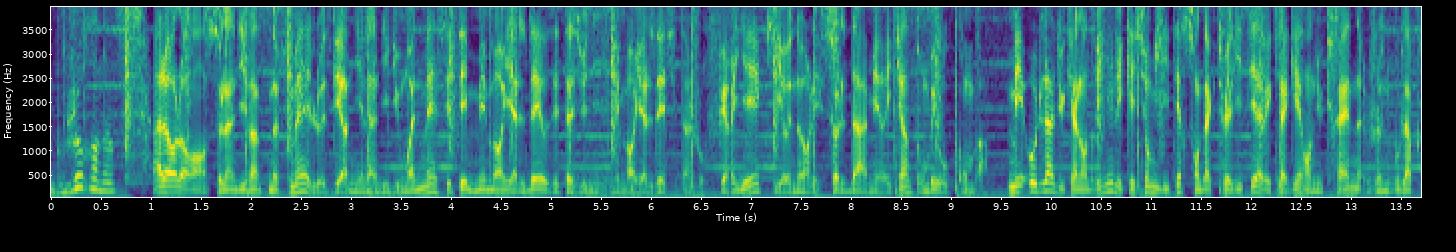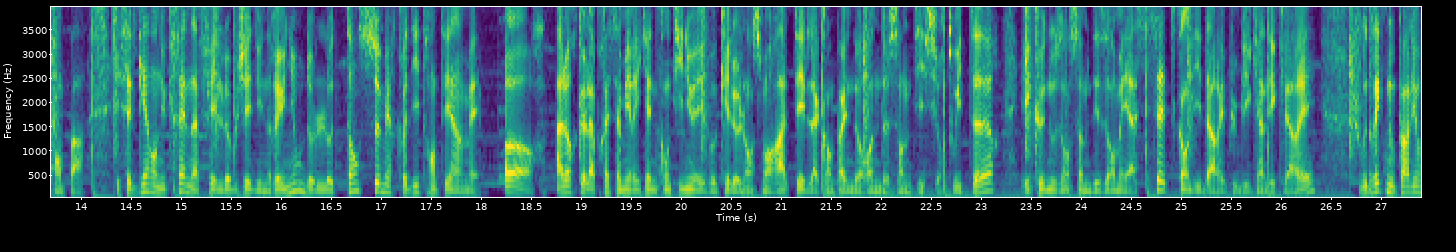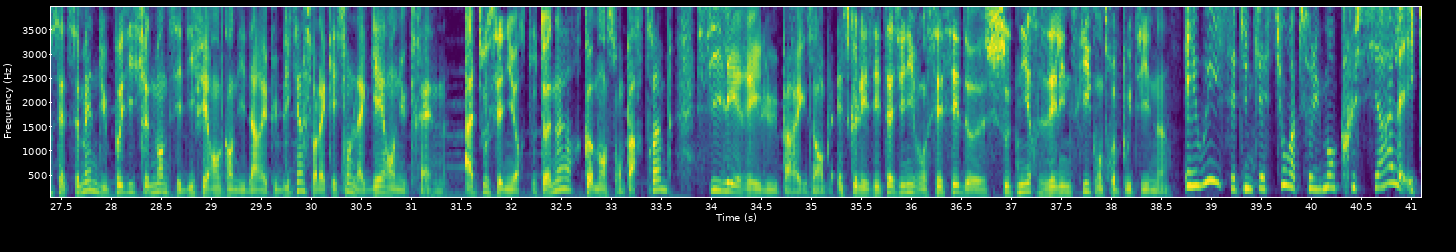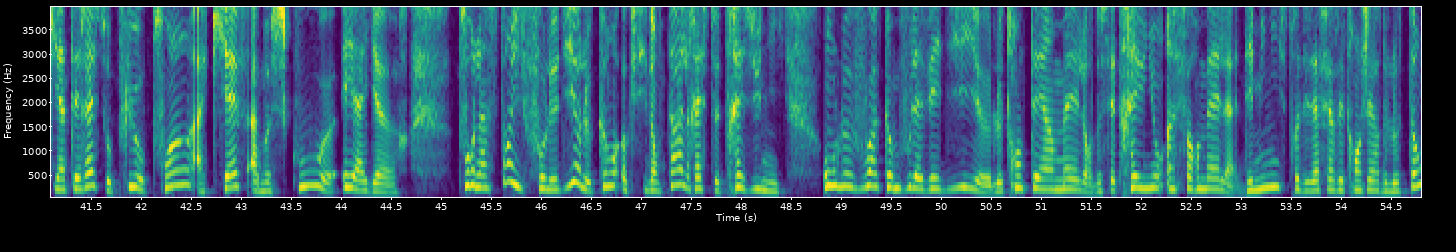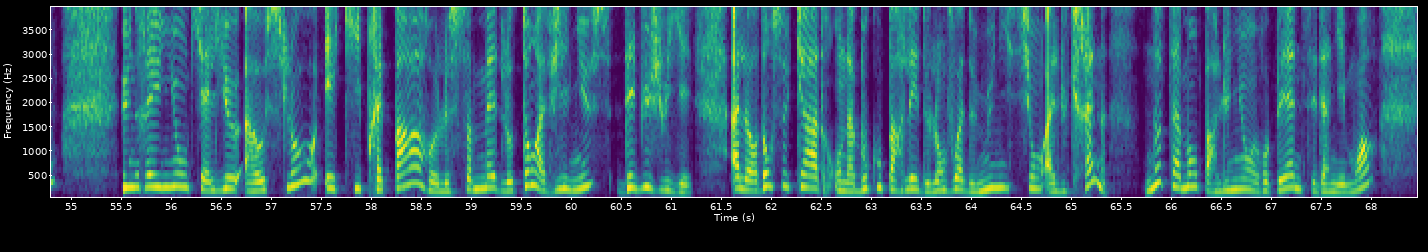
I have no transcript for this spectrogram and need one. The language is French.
Bonjour Romain. Alors Laurence, ce lundi 29 mai, le dernier lundi du mois de mai, c'était Memorial Day aux États-Unis. Memorial Day, c'est un jour férié qui honore les soldats américains tombés au combat. Mais au-delà du calendrier, les questions militaires sont d'actualité avec la guerre en Ukraine, je ne vous l'apprends pas. Et cette guerre en Ukraine a fait l'objet d'une réunion de l'OTAN ce mercredi 31 mai. Or, alors que la presse américaine continue à évoquer le lancement raté de la campagne de Ron DeSantis sur Twitter et que nous en sommes désormais à sept candidats républicains déclarés, je voudrais que nous parlions cette semaine du positionnement de ces différents candidats républicains sur la question de la guerre en Ukraine. À tout seigneur, tout honneur, commençons par Trump. S'il est réélu, par exemple, est-ce que les États-Unis vont cesser de soutenir Zelensky contre Poutine? Et oui, c'est une question absolument cruciale et qui intéresse au plus haut point à Kiev, à Moscou euh, et ailleurs. Pour l'instant, il faut le dire, le camp occidental reste très uni. On le voit, comme vous l'avez dit, euh, le 31 mai, lors de cette réunion informelle des ministres des Affaires étrangères de l'OTAN, une réunion qui a lieu à Oslo et qui prépare le sommet de l'OTAN à Vilnius début juillet. Alors, dans ce cadre, on a beaucoup parlé de l'envoi de munitions à l'Ukraine, notamment par l'Union européenne ces derniers mois,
